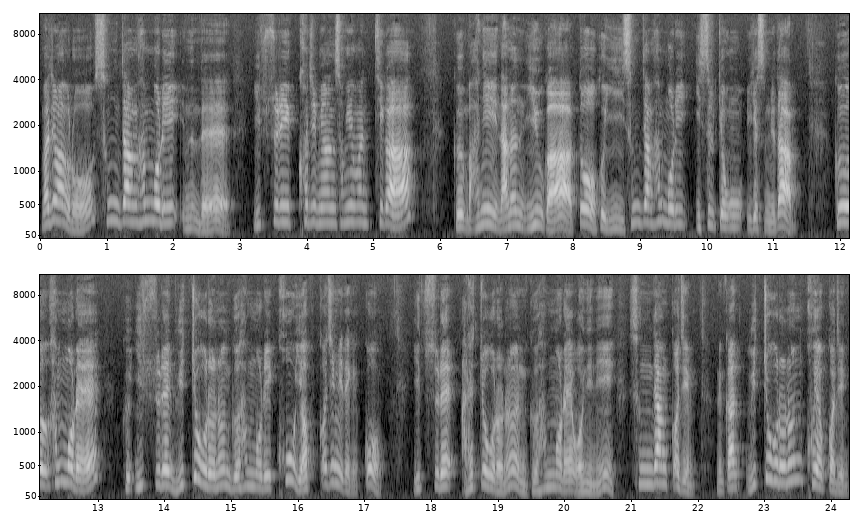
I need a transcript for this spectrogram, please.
마지막으로 승장 한 머리 있는데 입술이 커지면 성형한 티가 그 많이 나는 이유가 또 그 이 승장 한몰이 있을 경우이겠습니다. 그 한몰에 그 입술의 위쪽으로는 그 한몰이 코 옆 꺼짐이 되겠고 입술의 아래쪽으로는 그 한몰의 원인이 승장 꺼짐 그러니까 위쪽으로는 코 옆 꺼짐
